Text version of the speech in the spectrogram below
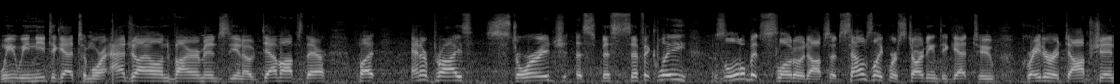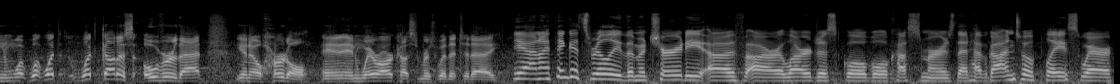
we, we need to get to more agile environments, you know, DevOps there, but enterprise storage specifically was a little bit slow to adopt, so it sounds like we're starting to get to greater adoption. What, what, what, what got us over that you know, hurdle, and, and where are customers with it today? Yeah, and I think it's really the maturity of our largest global customers that have gotten to a place where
